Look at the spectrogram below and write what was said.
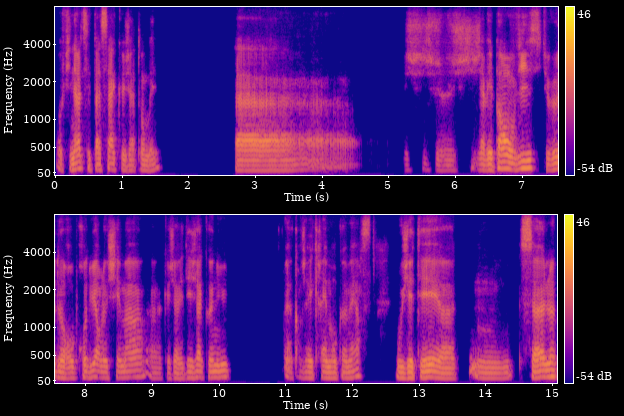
au final, c'est pas ça que j'attendais. Euh, j'avais pas envie, si tu veux, de reproduire le schéma euh, que j'avais déjà connu euh, quand j'avais créé mon commerce, où j'étais euh, mm, seul,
